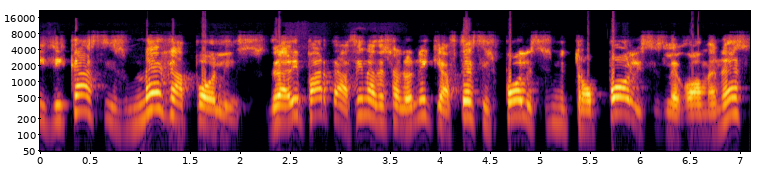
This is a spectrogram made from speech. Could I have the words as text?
ειδικά στις μέγα πόλεις, δηλαδή πάρτε Αθήνα, Θεσσαλονίκη, αυτές τις πόλεις, τις Μητροπόλεις τις λεγόμενες,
